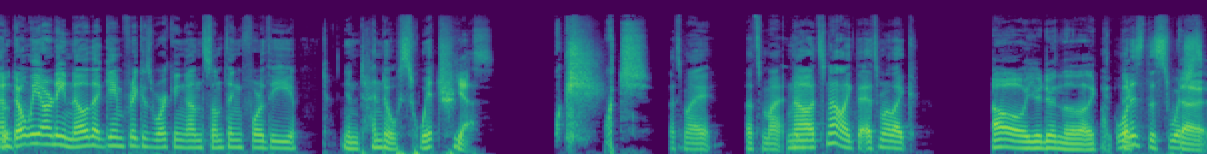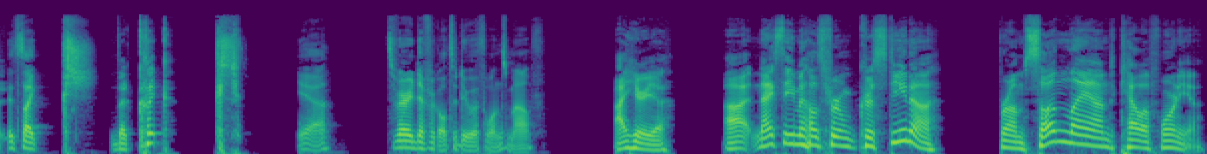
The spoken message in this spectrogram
And don't we already know that Game Freak is working on something for the Nintendo Switch? yes. That's my that's my No, it's not like that. It's more like Oh, you're doing the like. what the, is the Switch? the- it's like the click? yeah. It's very difficult to do with one's mouth. I hear you. Uh, next email is from Christina from Sunland, California.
